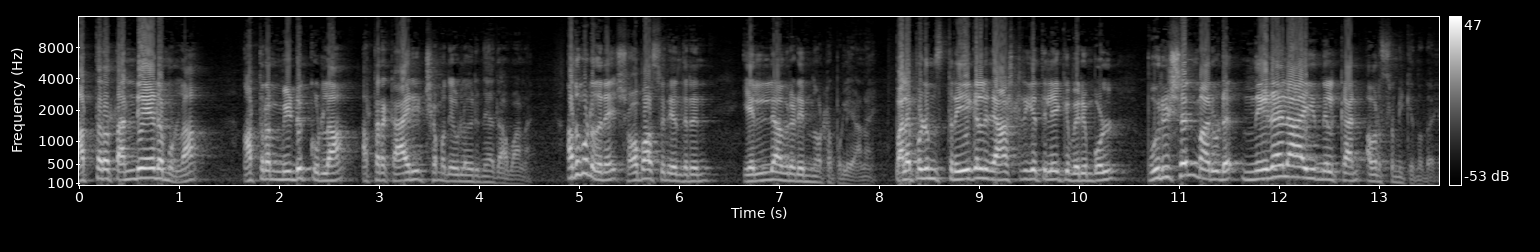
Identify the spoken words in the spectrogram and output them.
അത്ര തന്റെ ഇടമുള്ള അത്ര മിടുക്കുള്ള അത്ര കാര്യക്ഷമതയുള്ള ഒരു നേതാവാണ്. അതുകൊണ്ട് തന്നെ ശോഭാ സുരേന്ദ്രൻ എല്ലാവരുടെയും നോട്ടപ്പുള്ളിയാണ്. പലപ്പോഴും സ്ത്രീകൾ രാഷ്ട്രീയത്തിലേക്ക് വരുമ്പോൾ പുരുഷന്മാരുടെ നിഴലായി നിൽക്കാൻ അവർ ശ്രമിക്കുന്നത്.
